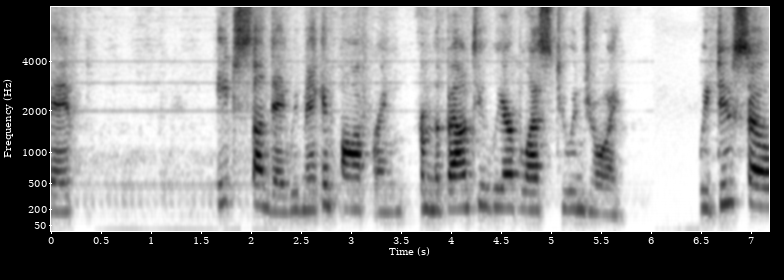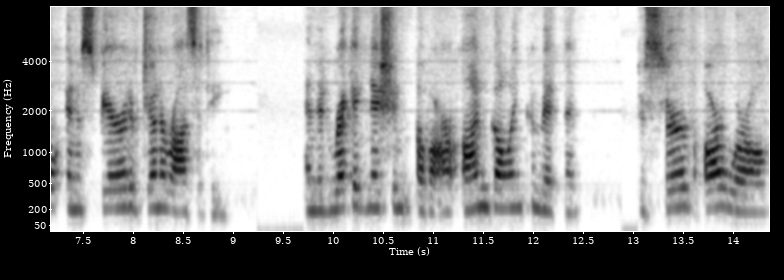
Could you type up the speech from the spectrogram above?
Dave. Each Sunday, we make an offering from the bounty we are blessed to enjoy. We do so in a spirit of generosity and in recognition of our ongoing commitment to serve our world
